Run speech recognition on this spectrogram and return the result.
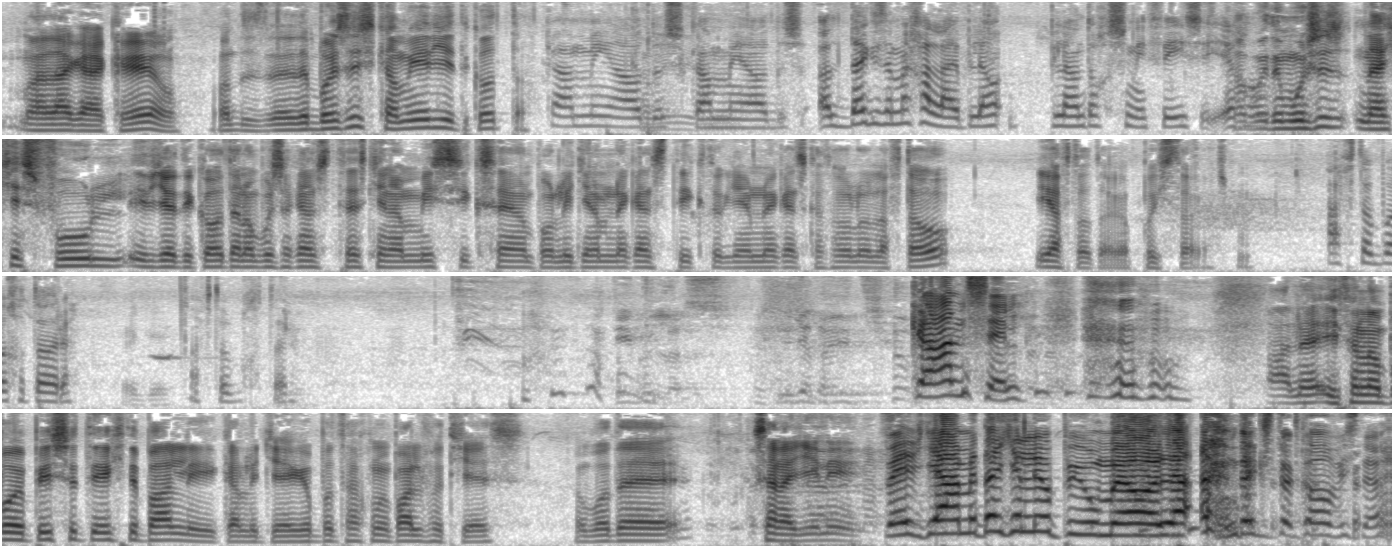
Μαλάκα, ακραίο. Όντως, δεν, δεν μπορείς να έχεις καμία ιδιωτικότητα. καμία, όντως, καμία, όντως. Αλλά εντάξει, δεν με χαλάει πλέον, πλέον το έχω συνηθίσει. Θα Έχω... προτιμούσες να έχεις full ιδιωτικότητα, να μπορείς να κάνεις ό,τι θε και να μην σε ξέραν πολύ και να μην έκανες TikTok και να μην έκανες καθόλου όλο αυτό; Ή αυτό τώρα που έχεις τώρα, ας πούμε. Αυτό που έχω τώρα. Αυτό που έχω τώρα. Cancel! Α, ναι, ήθελα να πω επίσης ότι έχετε πάλι καλοκαίρι, οπότε θα έχουμε πάλι φωτιές. Οπότε ξαναγίνει, Παιδιά, μετά γελιοποιούμε όλα. εντάξει, το κόβεις τώρα.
